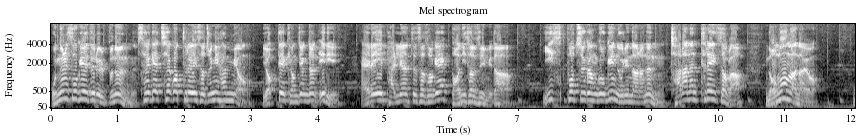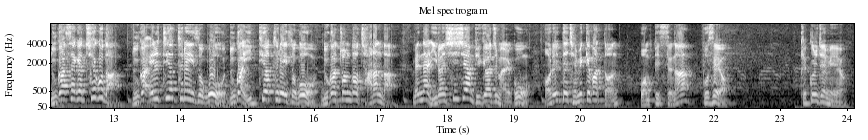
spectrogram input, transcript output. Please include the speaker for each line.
Speaker 1: 오늘 소개해드릴 분은 세계 최고 트레이서 중에 한 명, 역대 경쟁전 1위, LA 발리언트 소속의 버니 선수입니다. e스포츠 강국인 우리나라는 잘하는 트레이서가 너무 많아요. 누가 세계 최고다, 누가 1티어 트레이서고, 누가 2티어 트레이서고, 누가 좀 더 잘한다. 맨날 이런 시시한 비교하지 말고 어릴 때 재밌게 봤던 원피스나 보세요. 개꿀잼이에요.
